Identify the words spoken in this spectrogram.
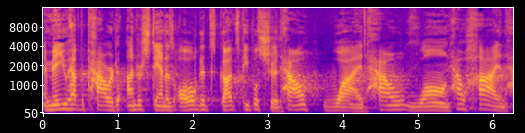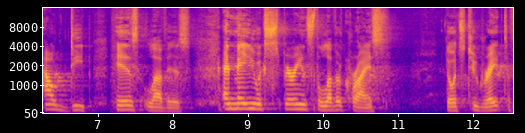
And may you have the power to understand, as all God's people should, how wide, how long, how high, and how deep His love is. And may you experience the love of Christ, though it's too great to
